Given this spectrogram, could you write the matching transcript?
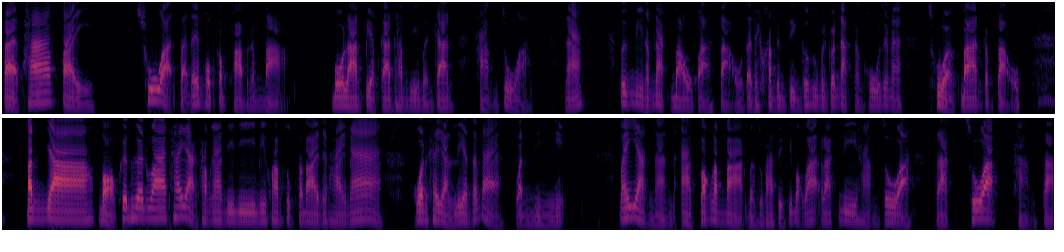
แต่ถ้าใฝ่ชั่วจะได้พบกับความลำบาก โบราณเปรียบการทำดีเหมือนการหามจั่วนะซึ่งมีน้ำหนักเบากว่าเสา แต่ในความเป็นจริงก็คือมันก็หนักทั้งคู่ใช่ไหมชั่วบ้านกับเสา ปัญญาบอกเพื่อนๆว่า ถ้าอยากทำงานดีๆ มีความสุขสบายในภายหน้า ควรขยันเรียนตั้งแต่วันนี้ ไม่อย่างนั้นอาจต้องลำบากเหมือนสุภาษิตที่บอกว่า รักดีหามจัว รักชั่วหามเสา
